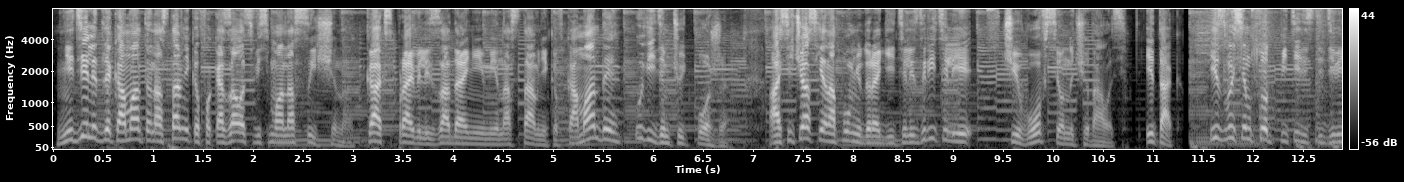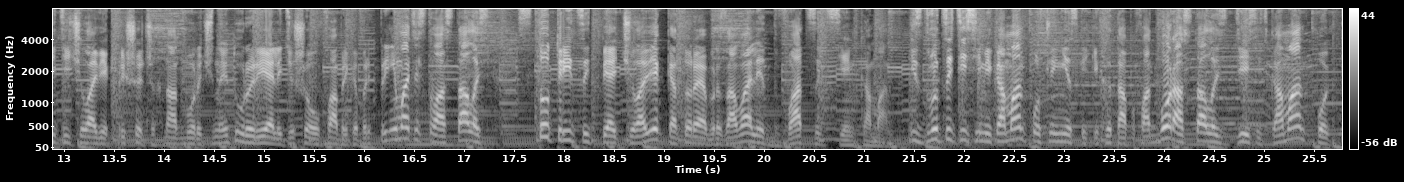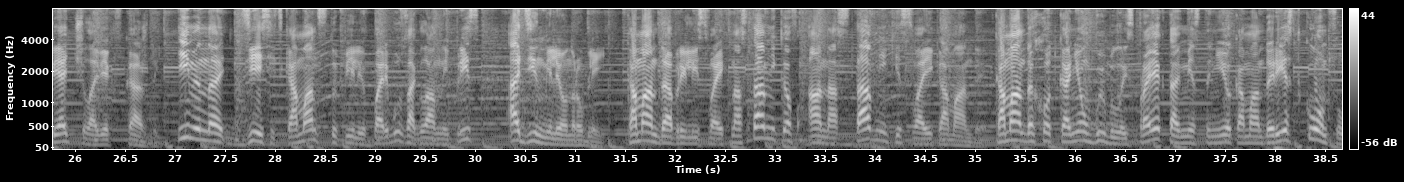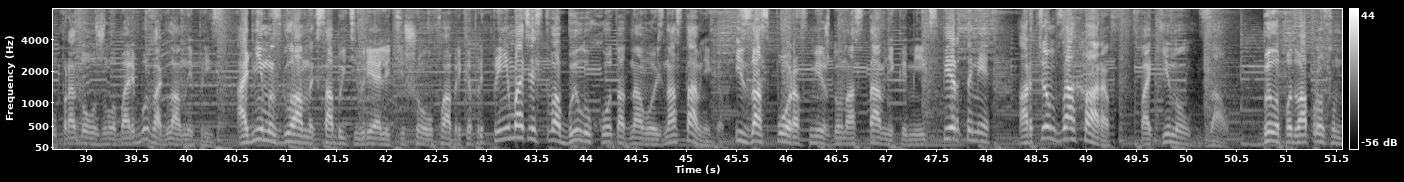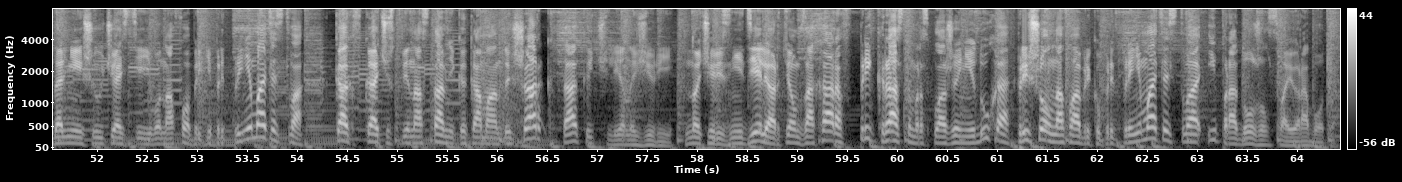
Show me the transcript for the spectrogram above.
Неделя для команд и наставников оказалась весьма насыщена. Как справились с заданиями наставников команды, увидим чуть позже. А сейчас я напомню, дорогие телезрители, с чего все начиналось. Итак, из 859 человек, пришедших на отборочные туры реалити-шоу «Фабрика предпринимательства», осталось 135 человек, которые образовали 27 команд. Из 27 команд после нескольких этапов отбора осталось 10 команд по 5 человек в каждой. Именно 10 команд вступили в борьбу за главный приз 1 миллион рублей. Команды обрели своих наставников, а наставники свои команды. Команда «Ход конем» выбыла из проекта, а вместо нее команда «Рест Консул» продолжила борьбу за главный приз. Одним из главных событий в реалити-шоу «Фабрика предпринимательства» был уход одного из наставников. Из-за споров между наставниками и экспертами Артем Захаров покинул зал. Было под вопросом дальнейшее участие его на фабрике предпринимательства, как в качестве наставника команды «Шарк», так и члена жюри. Но через неделю Артем Захаров в прекрасном расположении духа пришел на фабрику предпринимательства и продолжил свою работу.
